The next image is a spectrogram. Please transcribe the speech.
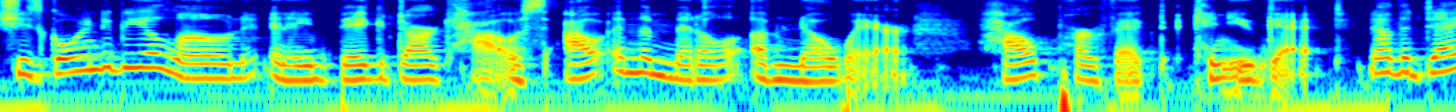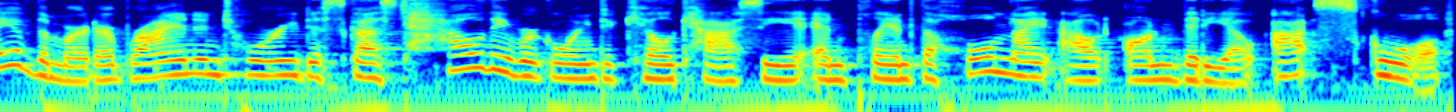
She's going to be alone in a big dark house out in the middle of nowhere. How perfect can you get? Now, the day of the murder, Brian and Torey discussed how they were going to kill Cassie and planned the whole night out on video at school.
